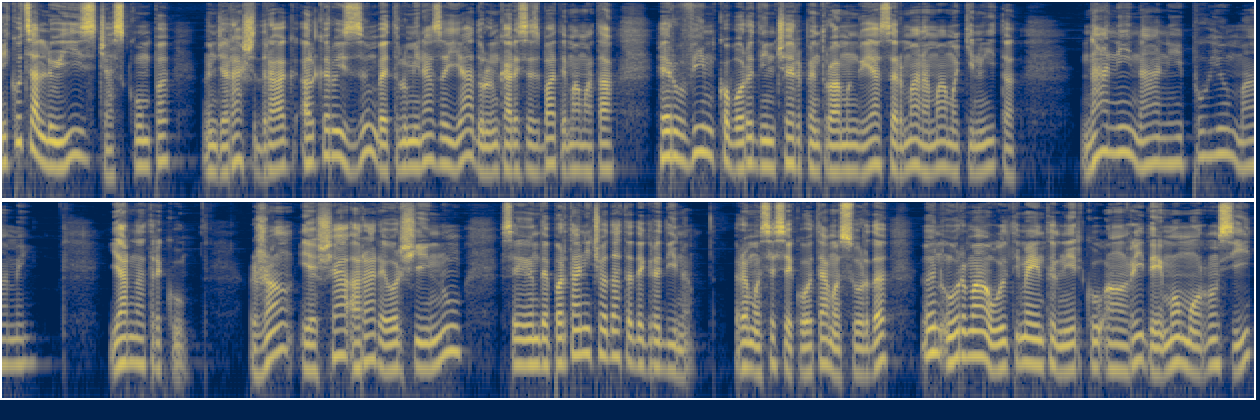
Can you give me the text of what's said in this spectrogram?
Micuța Louise, cea scumpă, îngeraș drag, al cărui zâmbet luminează iadul în care se zbate mama ta, heruvim coborât din cer pentru a mângâia sărmana mamă chinuită. Nani, nani, puiu mami. Iarna trecu. Jean ieșea a rare ori și nu se îndepărta niciodată de grădină. Rămăsese cu o teamă surdă în urma ultimei întâlniri cu Henri de Montmorency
